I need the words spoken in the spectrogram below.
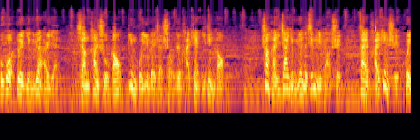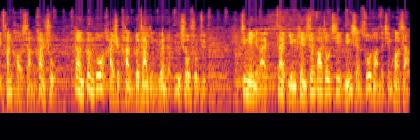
不过，对影院而言，想看数高并不意味着首日排片一定高。上海一家影院的经理表示，在排片时会参考想看数，但更多还是看各家影院的预售数据。今年以来，在影片宣发周期明显缩短的情况下，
